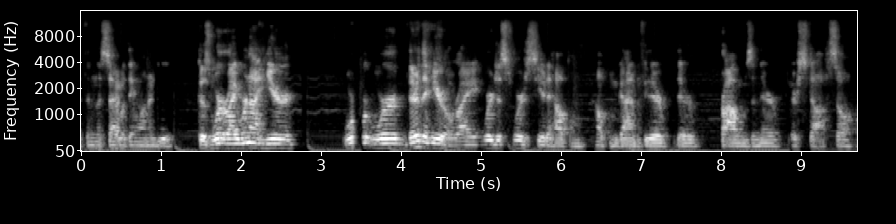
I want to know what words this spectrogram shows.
let them decide what they want to do. Because we're right, we're not here. We're, we're they're the hero, right? We're just we're just here to help them, help them guide them through their their problems and their their stuff. So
